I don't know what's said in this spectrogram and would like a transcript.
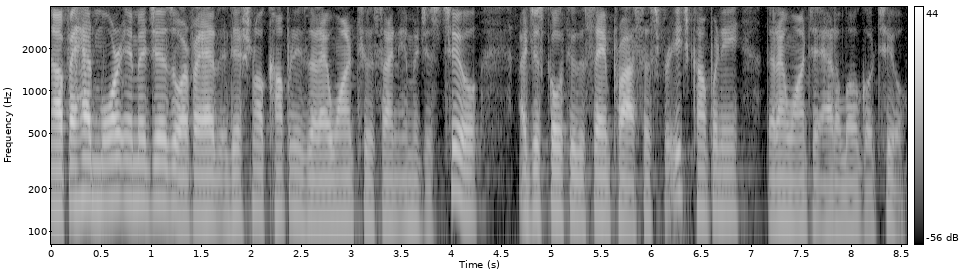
Now, if I had more images or if I had additional companies that I wanted to assign images to, I just go through the same process for each company that I want to add a logo to.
